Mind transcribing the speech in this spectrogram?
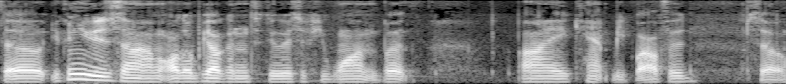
So you can use um, auto plugin to do this if you want, but I can't be bothered. So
